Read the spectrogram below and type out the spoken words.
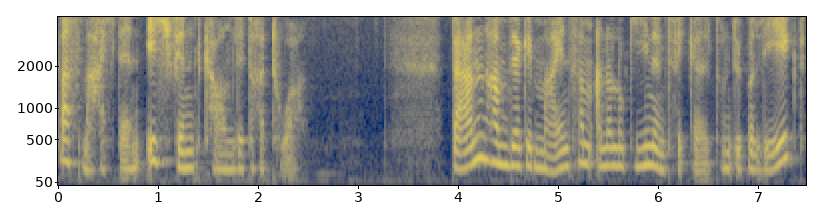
was mache ich denn? Ich finde kaum Literatur. Dann haben wir gemeinsam Analogien entwickelt und überlegt,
